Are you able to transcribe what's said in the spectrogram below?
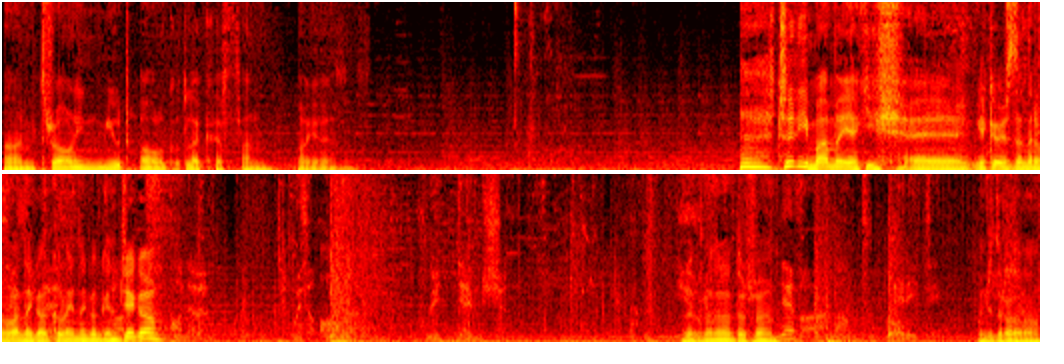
I'm trolling, mute all, good luck, have fun. O Jezu. Czyli mamy jakiś, e, jakiegoś zdenerwowanego kolejnego redemption. Ale wygląda na to, że będzie trollował.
